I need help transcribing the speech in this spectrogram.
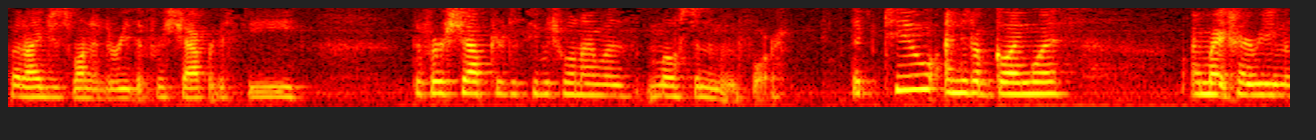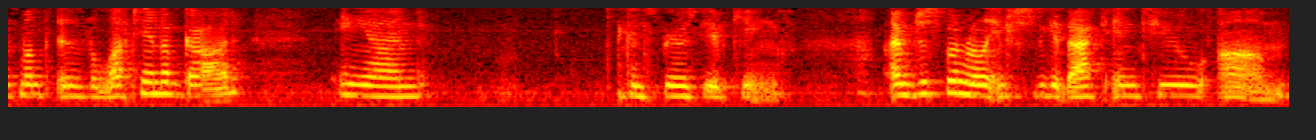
but I just wanted to read the first chapter to see the first chapter to see which one I was most in the mood for. The two I ended up going with, I might try reading this month, is The Left Hand of God and Conspiracy of Kings. I've just been really interested to get back into um,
